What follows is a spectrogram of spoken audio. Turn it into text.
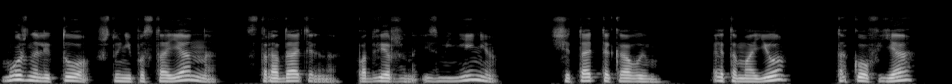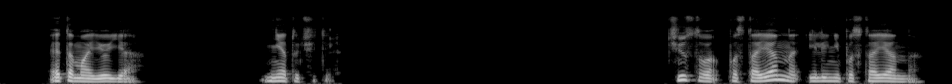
Можно ли то, что непостоянно, страдательно, подвержено изменению, считать таковым? Это мое, таков я, это мое я. Нет, учитель. Чувство постоянно или непостоянно?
